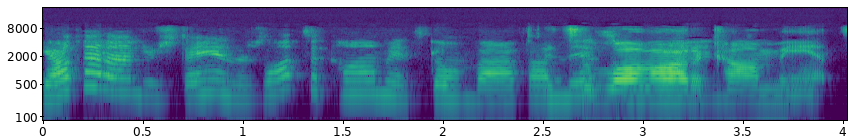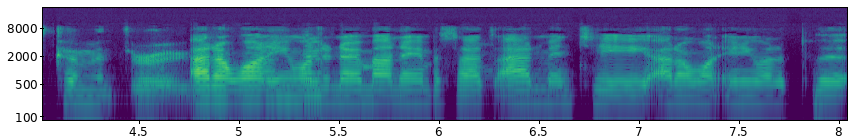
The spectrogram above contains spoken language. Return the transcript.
Y'all gotta understand there's lots of comments going by if I It's a miss lot of comments coming through. I don't want I'm anyone to know my name besides Admin T. I don't want anyone to put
